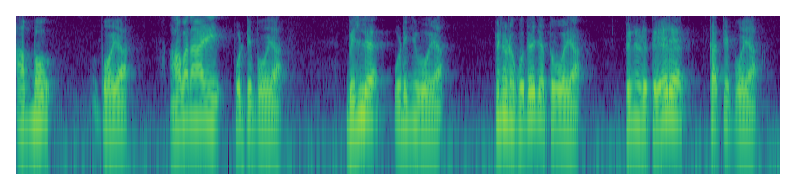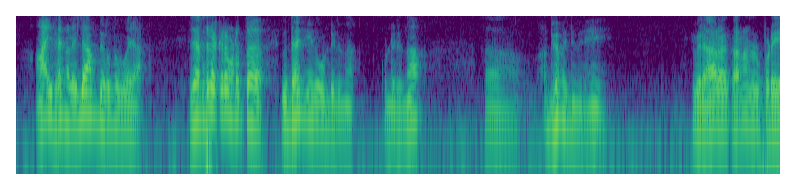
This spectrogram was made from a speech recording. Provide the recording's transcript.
അമ്പു പോയ ആവനാഴി പൊട്ടിപ്പോയ വില്ല് ഒടിഞ്ഞു പോയ പിന്നീട് കുതിര ചത്തുപോയ പിന്നീട് തേര് കത്തിപ്പോയ ആയുധങ്ങളെല്ലാം തീർന്നു പോയ രഥചക്രമെടുത്ത് യുദ്ധം ചെയ്തുകൊണ്ടിരുന്ന കൊണ്ടിരുന്ന അഭിമന്യുവിനെ. ഇവരാറ് കർണൻ ഉൾപ്പെടെ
